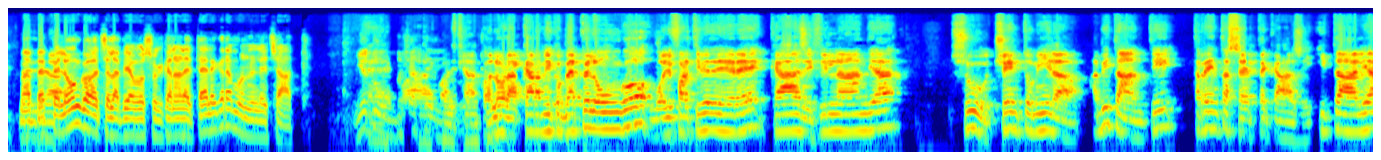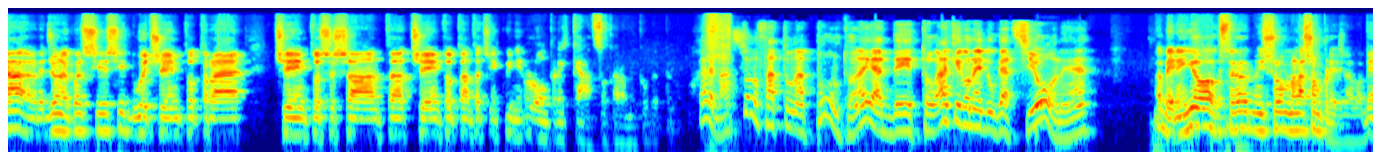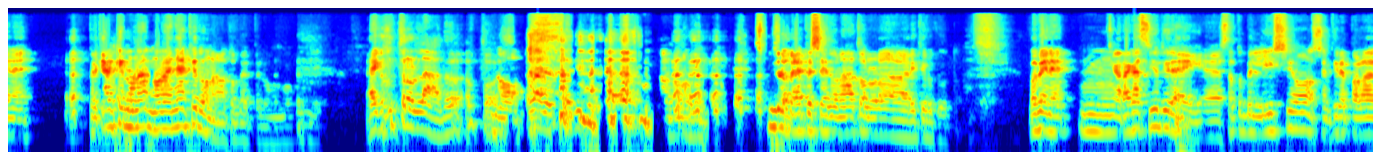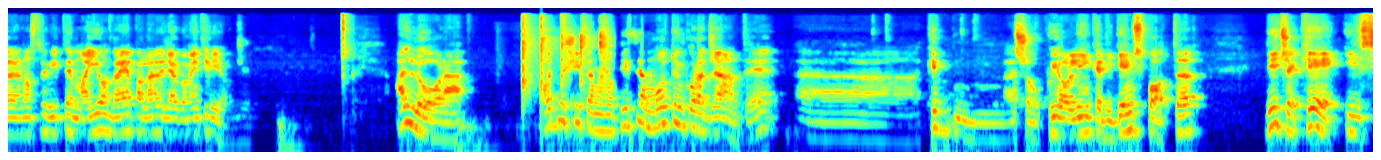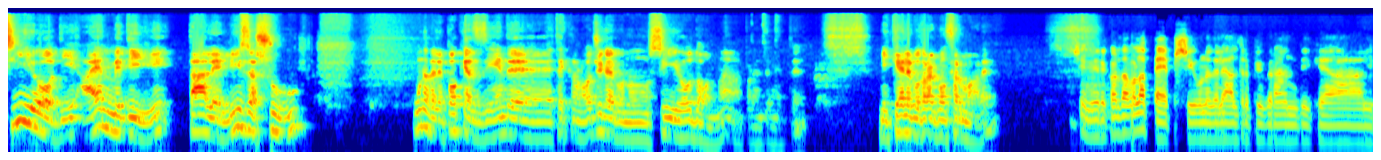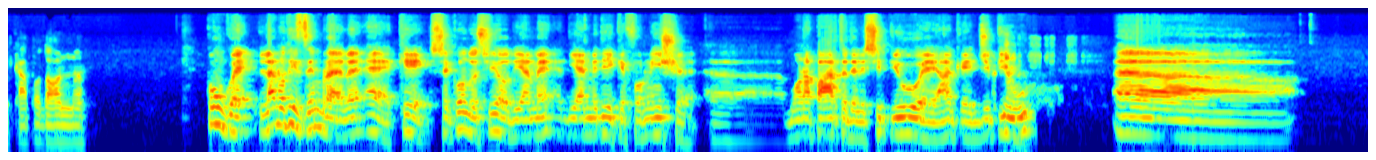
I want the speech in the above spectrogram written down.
Ma. Beppe Longo ce l'abbiamo sul canale Telegram o nelle chat? YouTube, Eh, qua- fianco. Allora, caro amico Beppe Longo, voglio farti vedere casi Finlandia su 100.000 abitanti, 37 casi. Italia, regione qualsiasi, 203, 160, 185. Quindi non rompere il cazzo, caro amico Beppe. Vabbè, ma ha solo fatto un appunto, non è che ha detto, anche con educazione, eh? Va bene, io son- me la sono presa, va bene? Perché anche non ha, non ha neanche donato Beppe Longo. quindi- Hai controllato? A posto. No. Guarda, sto di- No, no, no. Scusa Beppe se hai donato, allora ritiro tutto. Va bene, mm, ragazzi, io direi è stato bellissimo sentire parlare delle nostre vite, ma io andrei a parlare degli argomenti di oggi. Allora, oggi è uscita una notizia molto incoraggiante, eh, che mm, adesso qui ho il link di GameSpot, dice che il CEO di AMD, tale Lisa Su, una delle poche aziende tecnologiche con un CEO donna, apparentemente, Michele potrà confermare, Sì, mi ricordavo la Pepsi, una delle altre più grandi che ha il capo donna. Comunque, la notizia in breve è che, secondo il CEO di, AMD, che fornisce eh, buona parte delle CPU e anche GPU, eh,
